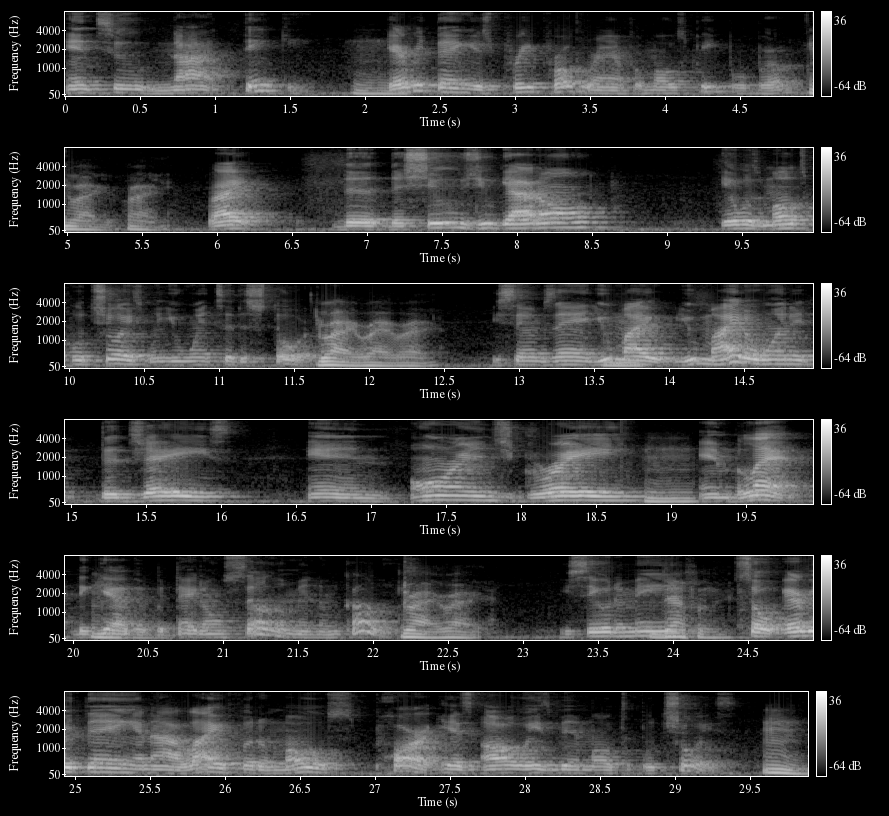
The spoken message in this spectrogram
into not thinking. Mm-hmm. Everything is pre-programmed for most people, bro. Right, right. Right? The the shoes you got on, it was multiple choice when you went to the store. Right, right, right. You see what I'm saying? You Mhm. might you might have wanted the J's in orange, gray, Mm-hmm. and black together, but they don't sell them in them colors. Right, right. You see what I mean? Definitely. So everything in our life, for the most part, has always been multiple choice. Mm.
